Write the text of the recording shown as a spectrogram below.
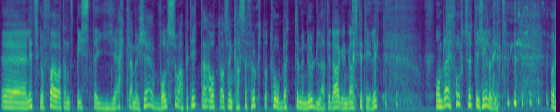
Eh, litt skuffa over at han spiste jækla mye. Voldsom appetitt. Han åt altså en kasse frukt og to bøtter med nudler til dagen ganske tidlig. Og han ble fort 70 kilo, gitt. Og,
